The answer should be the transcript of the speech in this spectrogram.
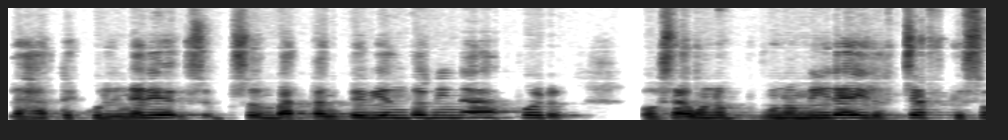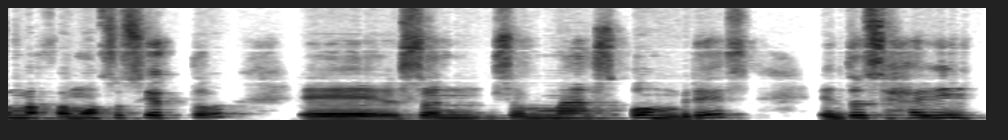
las artes culinarias son bastante bien dominadas por, o sea, uno, uno mira y los chefs que son más famosos, ¿cierto? Eh, son, son más hombres, entonces, ahí,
